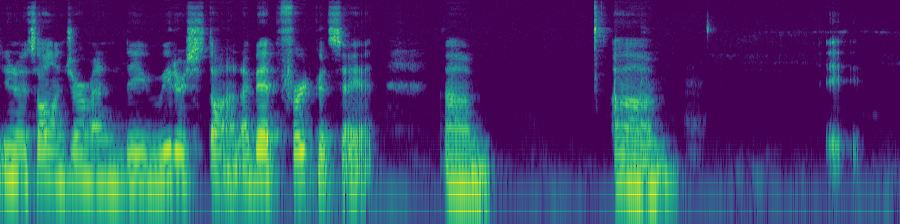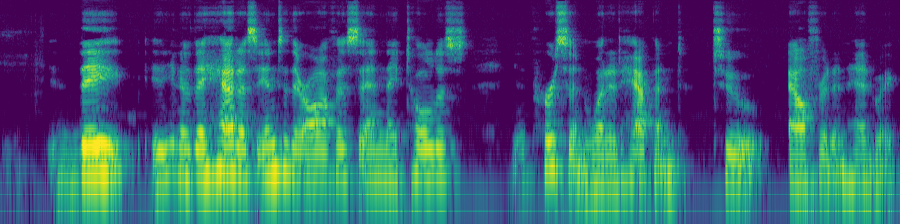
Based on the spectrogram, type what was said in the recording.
You know, it's all in German. The Widerstand. I bet Ferd could say it. Um, um, they, you know, they had us into their office and they told us in person what had happened to Alfred and Hedwig.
